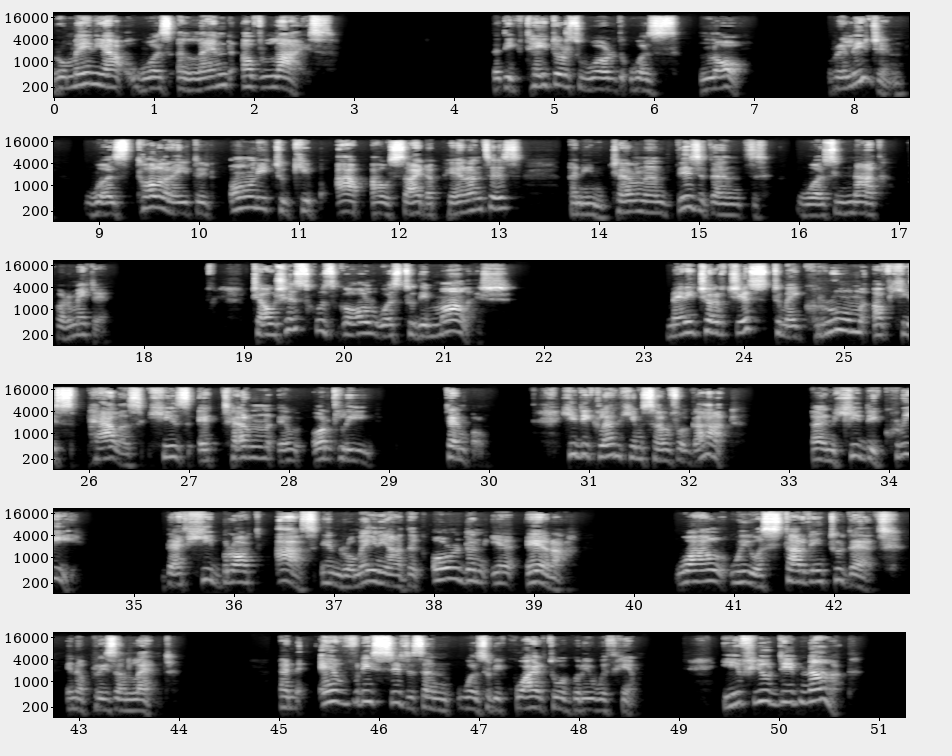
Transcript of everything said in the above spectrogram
Romania was a land of lies. The dictator's word was law. Religion was tolerated only to keep up outside appearances, and internal dissidence was not permitted. Ceausescu's goal was to demolish many churches to make room of his palace, his eternal earthly temple. He declared himself a god, and he decreed that he brought us in Romania the golden era while we were starving to death in a prison land. And every citizen was required to agree with him. If you did not,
